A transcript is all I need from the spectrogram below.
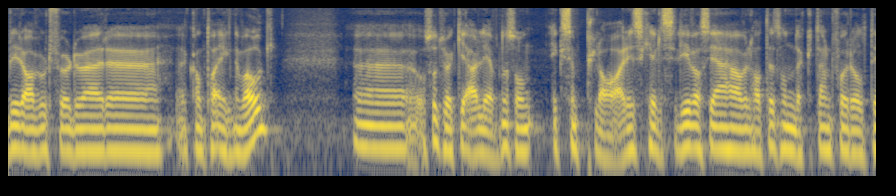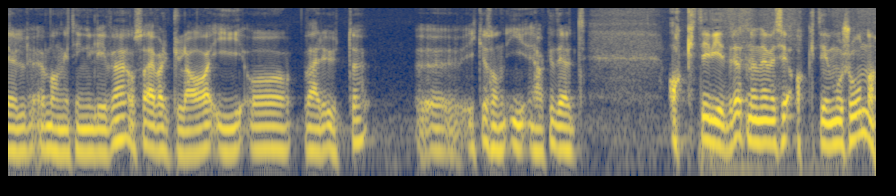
blir avgjort før du er, eh, kan ta egne valg. Eh, og så tror jeg ikke jeg har levd noe sånn eksemplarisk helseliv. Altså Jeg har vel hatt et sånn nøkternt forhold til mange ting i livet. Og så har jeg vært glad i å være ute. Uh, ikke sånn, Jeg har ikke drevet aktiv idrett, men jeg vil si aktiv mosjon. da.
